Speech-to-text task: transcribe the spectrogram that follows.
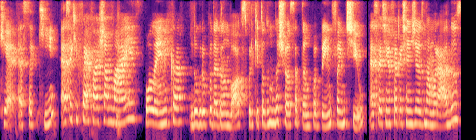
que é essa aqui. Essa aqui foi a caixa mais polêmica do grupo da Glambox, porque todo mundo achou essa tampa bem infantil. Essa caixinha foi a caixinha de Dias Namorados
